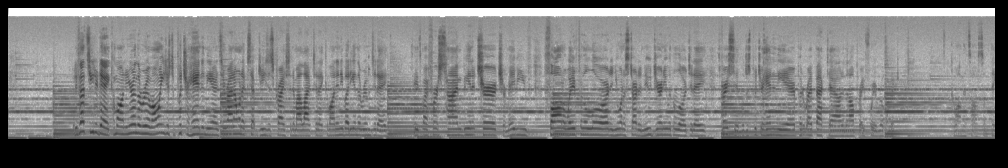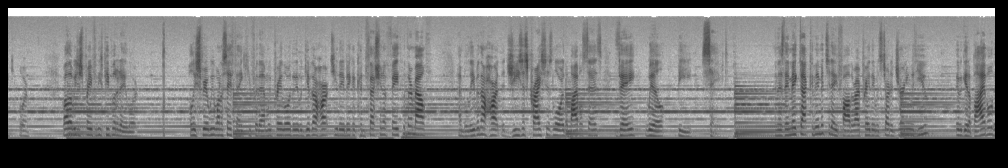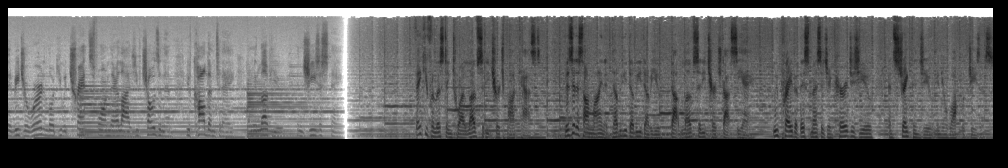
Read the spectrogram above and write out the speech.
But if that's you today, come on, you're in the room. I want you just to put your hand in the air and say, Ryan, I want to accept Jesus Christ into my life today. Come on, anybody in the room today? Say it's my first time being at church, or maybe you've fallen away from the Lord and you want to start a new journey with the Lord today. It's very simple. Just put your hand in the air, put it right back down, and then I'll pray for you real quick. Father, we just pray for these people today, Lord. Holy Spirit, we want to say thank you for them. We pray, Lord, that they would give their heart to you. They make a confession of faith with their mouth and believe in their heart that Jesus Christ is Lord. The Bible says they will be saved. And as they make that commitment today, Father, I pray they would start a journey with you. They would get a Bible, they'd read your word, and Lord, you would transform their lives. You've chosen them, you've called them today, and we love you in Jesus' name. Thank you for listening to our Love City Church podcast. Visit us online at www.lovecitychurch.ca. We pray that this message encourages you and strengthens you in your walk with Jesus.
